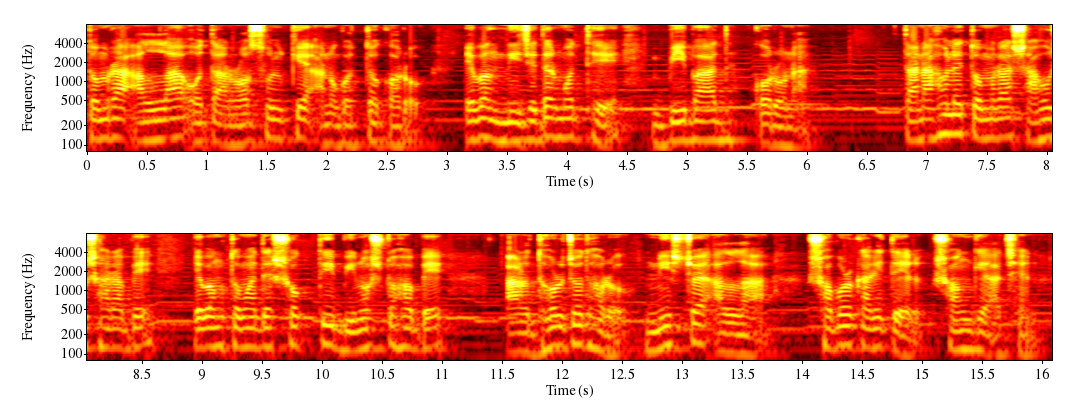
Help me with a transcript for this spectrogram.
তোমরা আল্লাহ ও তার রসুলকে আনুগত্য করো এবং নিজেদের মধ্যে বিবাদ করো না। তা না হলে তোমরা সাহস হারাবে এবং তোমাদের শক্তি বিনষ্ট হবে। আর ধৈর্য ধরো, নিশ্চয় আল্লাহ সবরকারীদের সঙ্গে আছেন।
